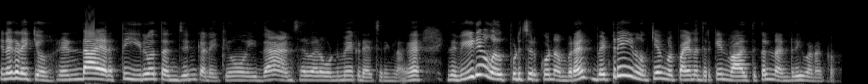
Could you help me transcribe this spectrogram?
என்ன கிடைக்கும்? ரெண்டாயிரத்தி இருபத்தஞ்சுன்னு கிடைக்கும். இதுதான் ஆன்சர் வேற ஒண்ணுமே கிடையாது சரிங்களாங்க. இந்த வீடியோ உங்களுக்கு பிடிச்சிருக்கும் நம்புகிறேன் வெற்றியை நோக்கி உங்கள் பயணத்திற்கு என் வாழ்த்துக்கள். நன்றி வணக்கம்.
